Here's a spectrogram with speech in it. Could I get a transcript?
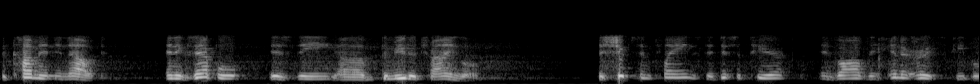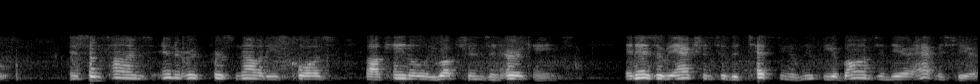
to come in and out. An example is the uh, Bermuda Triangle. The ships and planes that disappear involve the inner Earth people, and sometimes inner Earth personalities cause volcano eruptions and hurricanes, and as a reaction to the testing of nuclear bombs in their atmosphere.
